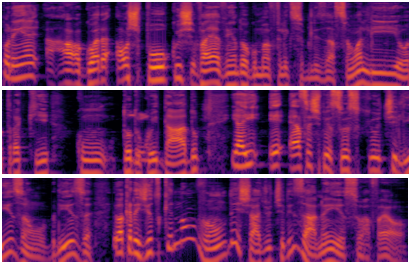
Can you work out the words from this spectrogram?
Porém, é, agora aos poucos vai havendo alguma flexibilização ali, outra aqui, com todo Sim. cuidado. E aí essas pessoas que utilizam o Brisa, eu acredito que não vão deixar de utilizar, não é isso, Rafael?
